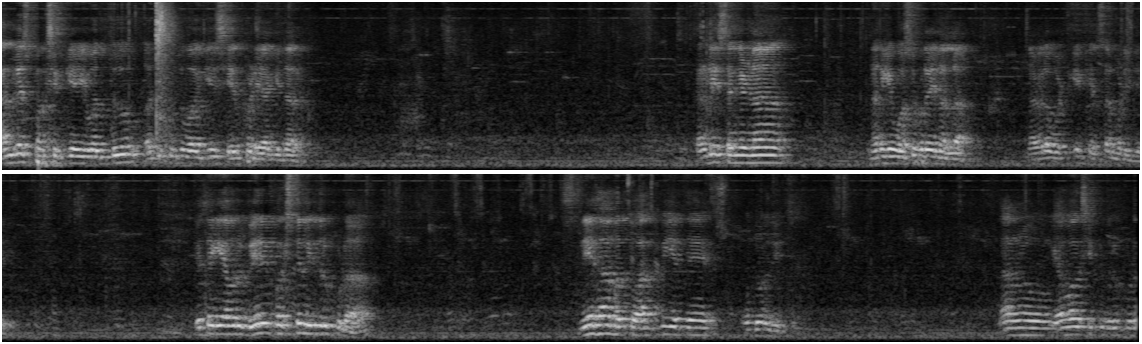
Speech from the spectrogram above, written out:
ಕಾಂಗ್ರೆಸ್ ಪಕ್ಷಕ್ಕೆ ಇವತ್ತು ಅಧಿಕೃತವಾಗಿ ಸೇರ್ಪಡೆಯಾಗಿದ್ದಾರೆ. ಕರಡಿ ಸಂಗಣ್ಣ ನನಗೆ ಹೊಸಬರೇನಲ್ಲ ನಾವೆಲ್ಲ ಒಟ್ಟಿಗೆ ಕೆಲಸ ಮಾಡಿದ್ದೀವಿ. ಜೊತೆಗೆ ಅವರು ಬೇರೆ ಪಕ್ಷದಲ್ಲಿ ಇದ್ರು ಕೂಡ ಸ್ನೇಹ ಮತ್ತು ಆತ್ಮೀಯತೆ ಮುಂದುವರೆದಿತ್ತು ನಾನು ಯಾವಾಗ ಸಿಕ್ಕಿದ್ರು ಕೂಡ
